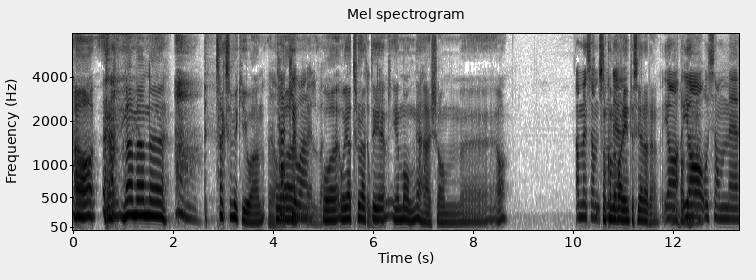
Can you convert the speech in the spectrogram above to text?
ja. Nej, men eh, tack så mycket Johan. Ja. Och, Tack, Johan. Själva. Och, och jag tror att Stort det tack. är många här som, eh, ja, ja men som, som kommer det- vara intresserade. Ja, det ja och som... Eh,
